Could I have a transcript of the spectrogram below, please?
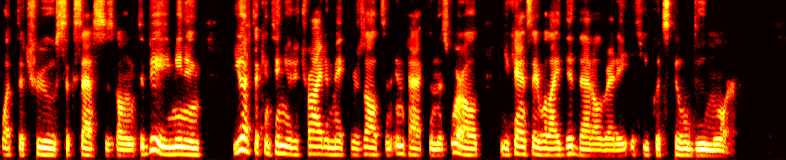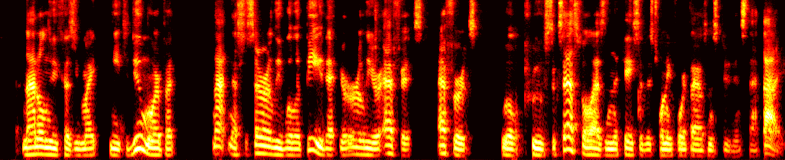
what the true success is going to be. Meaning, you have to continue to try to make results and impact in this world. You can't say, Well, I did that already, if you could still do more. Not only because you might need to do more, but not necessarily will it be that your earlier efforts efforts will prove successful, as in the case of his 24,000 students that died.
